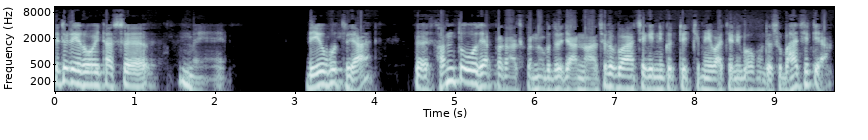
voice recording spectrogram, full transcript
ඒතර ඒ රෝහිතස්ස මේ දේවපුත්‍රයා සන්තෝෂයක් ප්‍රකාශ කරන බුදුරජාණන් වහන්සේ ඔබ වහන්සේගෙන් නිකුත් වෙච්ච මේ වචනේ බොහොම හොඳ සුභාසිතයක්.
